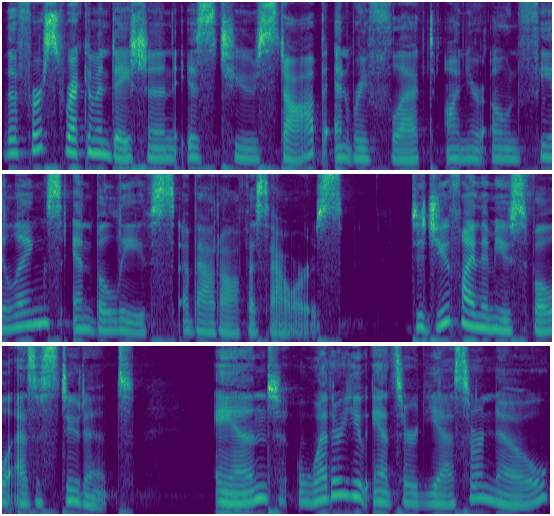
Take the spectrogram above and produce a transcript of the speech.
The first recommendation is to stop and reflect on your own feelings and beliefs about office hours. Did you find them useful as a student? And whether you answered yes or no,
